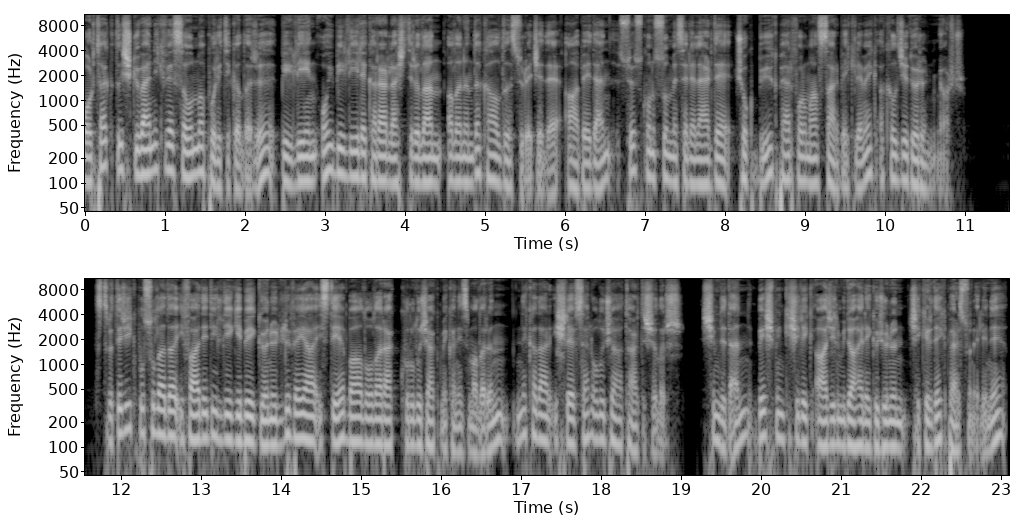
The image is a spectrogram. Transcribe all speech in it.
Ortak dış güvenlik ve savunma politikaları, birliğin oy birliğiyle kararlaştırılan alanında kaldığı sürece de AB'den söz konusu meselelerde çok büyük performanslar beklemek akılcı görünmüyor. Stratejik pusulada ifade edildiği gibi gönüllü veya isteğe bağlı olarak kurulacak mekanizmaların ne kadar işlevsel olacağı tartışılır. Şimdiden 5000 kişilik acil müdahale gücünün çekirdek personelini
